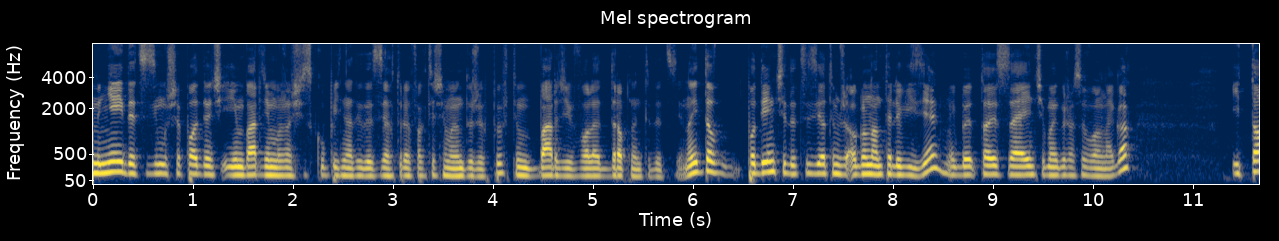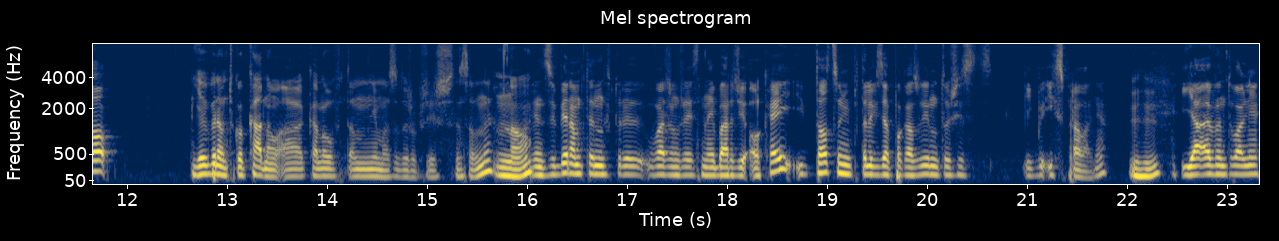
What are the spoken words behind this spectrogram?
mniej decyzji muszę podjąć i im bardziej można się skupić na tych decyzjach, które faktycznie mają duży wpływ, tym bardziej wolę dropnąć te decyzje. No i to podjęcie decyzji o tym, że oglądam telewizję, jakby to jest zajęcie mojego czasu wolnego i to ja wybieram tylko kanał, a kanałów tam nie ma za dużo przecież sensownych, No. więc wybieram ten, który uważam, że jest najbardziej ok i to, co mi telewizja pokazuje, no to już jest jakby ich sprawa, nie? Mhm. I ja ewentualnie...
